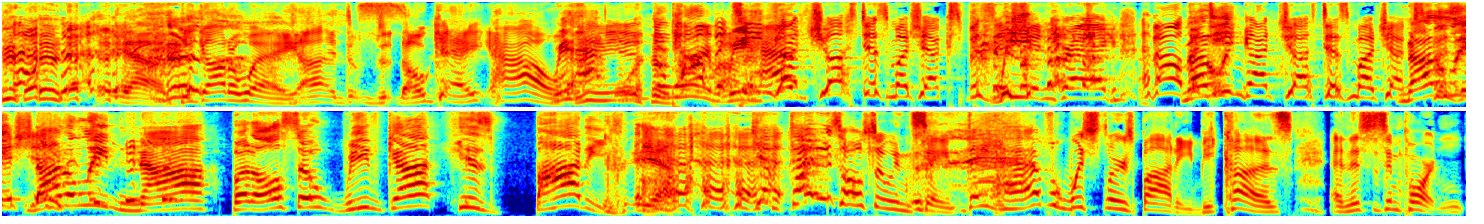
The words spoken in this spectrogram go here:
Yeah, he got away. Uh, d- d- okay, how? We ha- Mm, Don't worry about We Palpatine it. got just as much exposition, Greg. Palpatine only- got just as much Not only, exposition. not only nah, but also we've got his body. Yeah. yeah, that is also insane. They have Whistler's body because, and this is important,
